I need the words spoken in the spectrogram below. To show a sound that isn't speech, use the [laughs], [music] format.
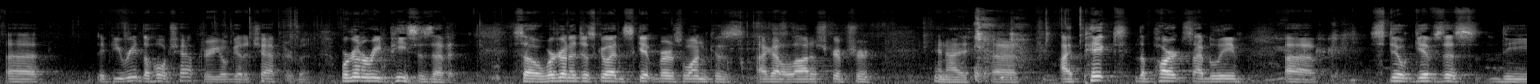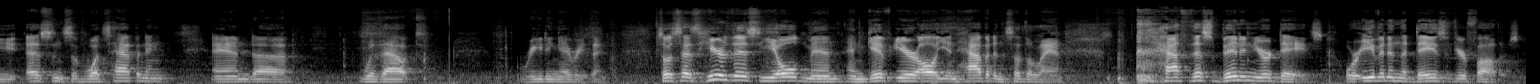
uh, if you read the whole chapter, you'll get a chapter, but we're going to read pieces of it. So we're going to just go ahead and skip verse 1 because I got a lot of scripture and I, uh, I picked the parts I believe uh, still gives us the essence of what's happening and uh, without reading everything. So it says, Hear this, ye old men, and give ear, all ye inhabitants of the land. Hath this been in your days, or even in the days of your fathers?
